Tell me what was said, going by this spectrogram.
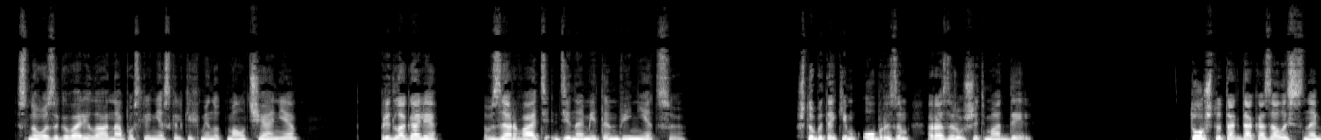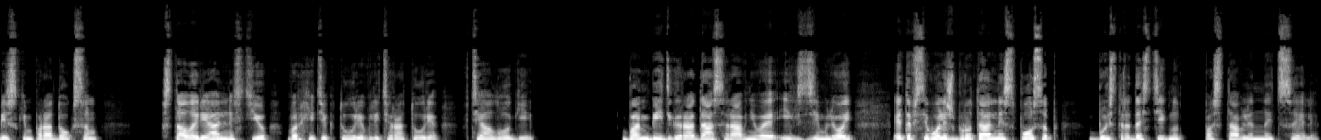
— снова заговорила она после нескольких минут молчания, — предлагали взорвать динамитом Венецию, чтобы таким образом разрушить модель. То, что тогда казалось снобистским парадоксом, стало реальностью в архитектуре, в литературе, в теологии. Бомбить города, сравнивая их с землей, это всего лишь брутальный способ быстро достигнуть поставленной цели.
